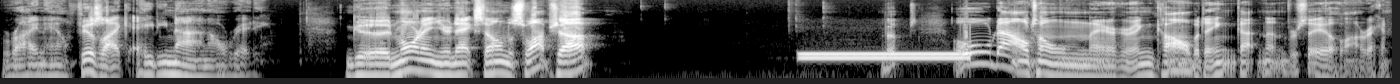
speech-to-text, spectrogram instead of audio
right now. Feels like 89 already. Good morning. You're next on the swap shop. Oops. Old dial tone there. They can call, but ain't got nothing for sale, I reckon.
